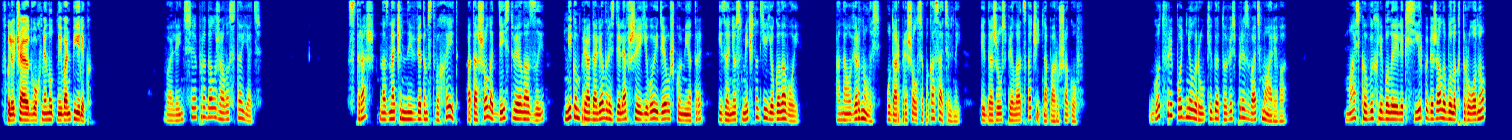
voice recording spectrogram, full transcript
«Включаю двухминутный вампирик!» Валенсия продолжала стоять. Страж, назначенный в ведомство Хейт, отошел от действия лозы, мигом преодолел разделявшие его и девушку метры и занес меч над ее головой. Она увернулась, удар пришелся по касательной, и даже успела отскочить на пару шагов. Готфри поднял руки, готовясь призвать Марева. Маська выхлебала эликсир, побежала было к трону.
